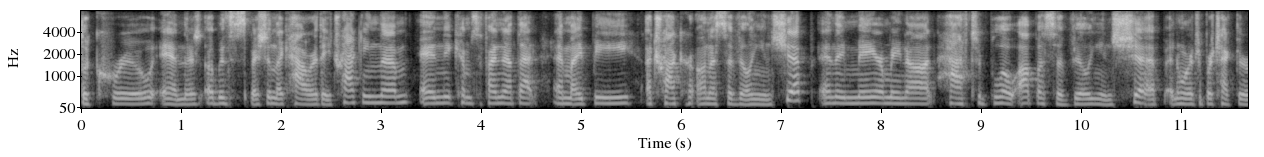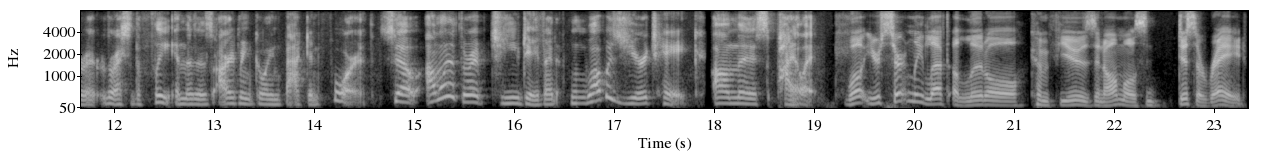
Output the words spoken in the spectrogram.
the crew and there's open suspicion like how are they tracking them? And it comes to find out that it might be a tracker on a civilian ship and they may or may not have to blow up a civilian ship in order to protect the, the rest of the fleet. And there's this argument going back and forth. So I want to throw it to you, David. What was your take on this pilot? Well, you're certainly left a little confused and almost disarrayed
